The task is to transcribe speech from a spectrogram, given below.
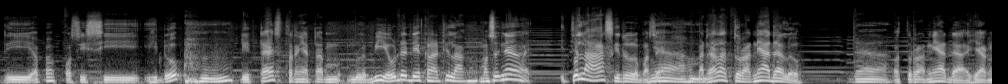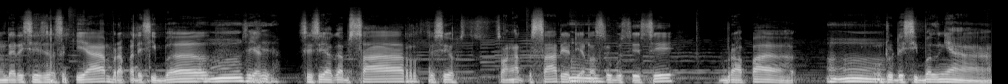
di apa posisi hidup, Hmm. dites ternyata lebih ya udah dia kena tilang. Maksudnya jelas gitu loh maksudnya. Ya, hmm. Padahal aturannya ada loh. Udah. Aturannya ada yang dari sisi sekian berapa desibel, Hmm, yang sisi agak besar, sisi sangat besar ya di Hmm. atas 1000 cc berapa Hmm. untuk desibelnya.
